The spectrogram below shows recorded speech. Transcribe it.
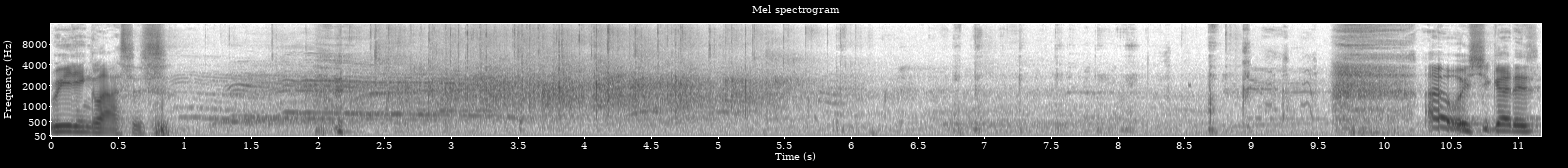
reading glasses. I wish you guys,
